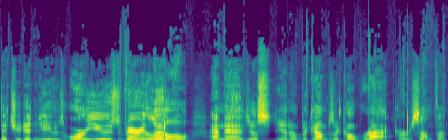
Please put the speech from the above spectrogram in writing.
that you didn't use or used very little and then it just, you know, becomes a coat rack or something?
